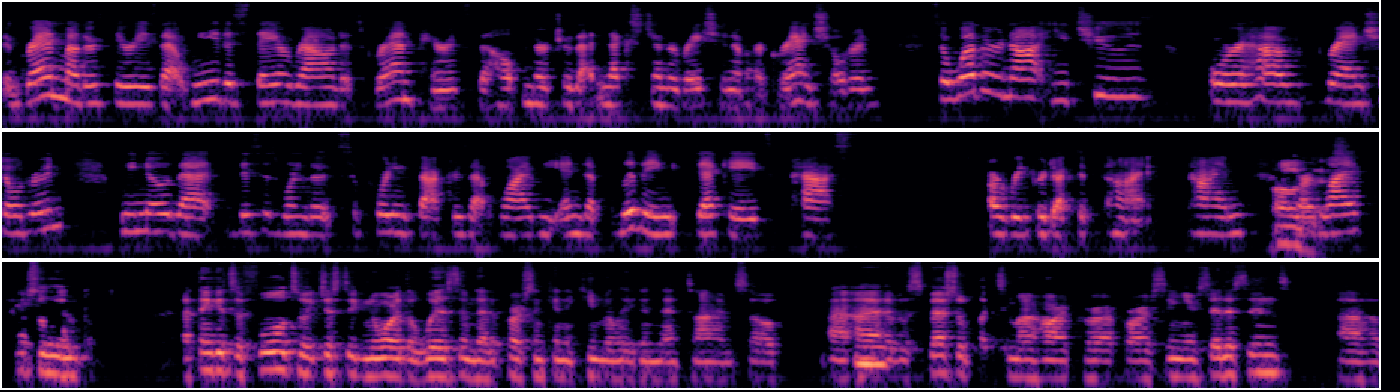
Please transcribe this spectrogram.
the grandmother theory is that we need to stay around as grandparents to help nurture that next generation of our grandchildren. So whether or not you choose or have grandchildren, we know that this is one of the supporting factors that why we end up living decades past our reproductive time time oh, our yes. life. Absolutely. I think it's a fool to just ignore the wisdom that a person can accumulate in that time. So I, mm-hmm. I have a special place in my heart for our, for our senior citizens uh,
